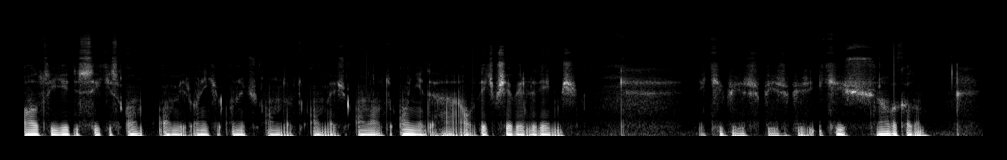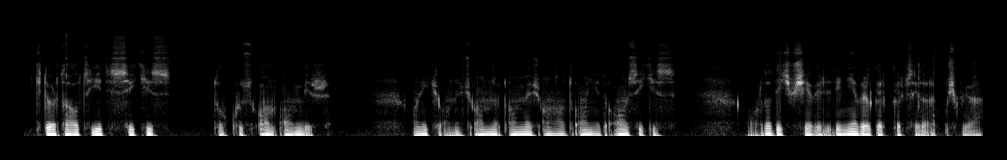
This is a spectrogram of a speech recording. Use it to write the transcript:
6, 7, 8, 10, 11, 12, 13, 14, 15, 16, 17. Ha orada hiçbir şey belli değilmiş. 2, 1, 1, 1, 2. Şuna bakalım. 2, 4, 6, 7, 8, 9, 10, 11. 12, 13, 14, 15, 16, 17, 18. Orada da hiçbir şey belli. Niye böyle garip garip sayılar atmış bu ya?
